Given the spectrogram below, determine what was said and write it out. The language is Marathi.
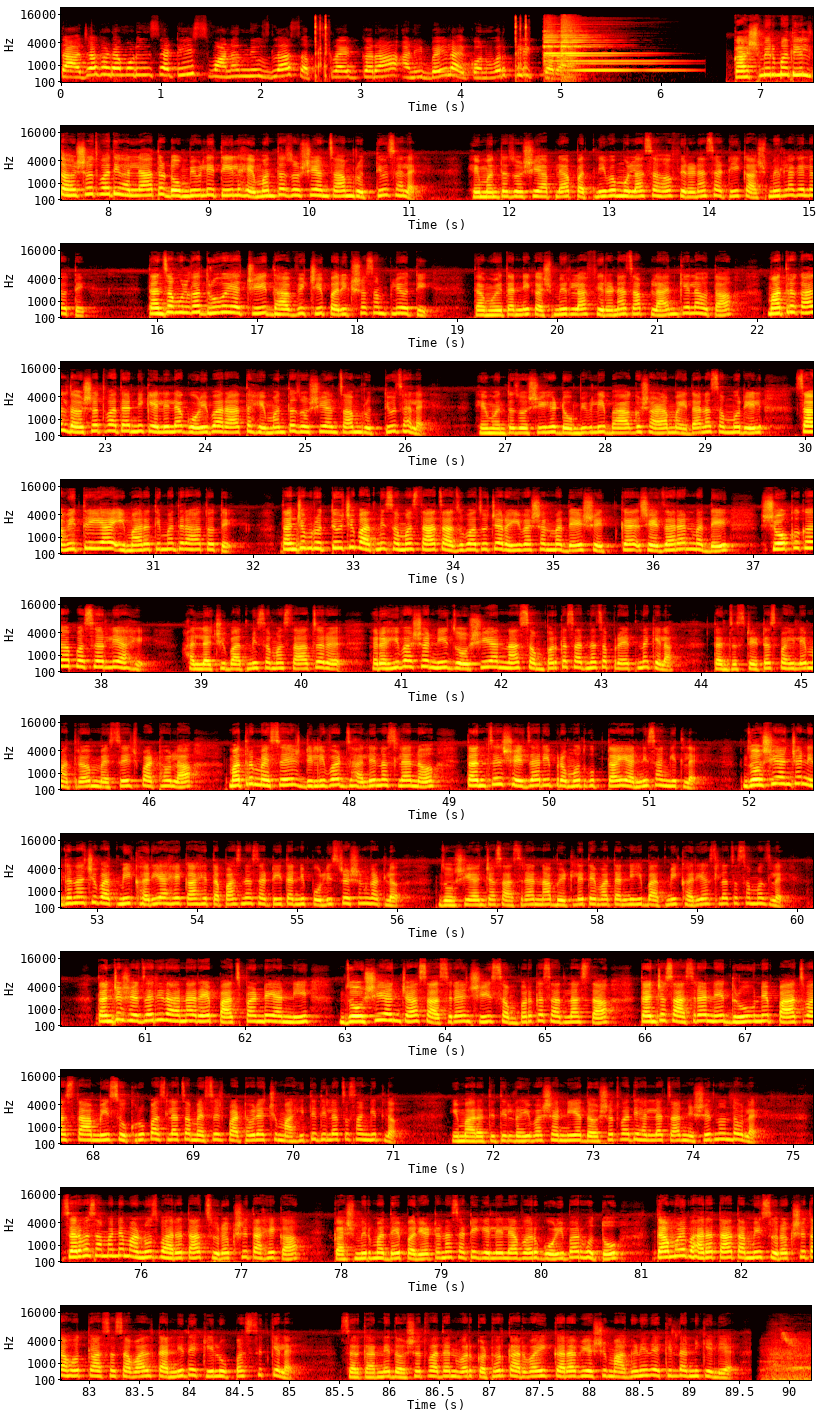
ताज्या घडामोडींसाठी स्वानंद न्यूजला सबस्क्राईब करा आणि बेल आयकॉनवर क्लिक करा. काश्मीरमधील दहशतवादी हल्ल्यात डोंबिवलीतील हेमंत जोशी यांचा मृत्यू झालाय. हेमंत जोशी आपल्या पत्नी व मुलासह फिरण्यासाठी काश्मीरला गेले होते. त्यांचा मुलगा ध्रुव याची दहावीची परीक्षा संपली होती. त्यामुळे त्यांनी काश्मीरला फिरण्याचा प्लॅन केला होता. मात्र काल दहशतवाद्यांनी केलेल्या गोळीबारात हेमंत जोशी यांचा मृत्यू झालाय. हेमंत जोशी हे डोंबिवली भाग शाळा मैदानासमोरील सावित्री या इमारतीमध्ये राहत होते. त्यांच्या मृत्यूची बातमी समजताच आजूबाजूच्या रहिवाशांमध्ये शेतक शेजाऱ्यांमध्ये शोककया पसरली आहे. हल्ल्याची बातमी समजताच र रहिवाशांनी जोशी यांना संपर्क साधण्याचा प्रयत्न केला. त्यांचे स्टेटस पाहिले मात्र मेसेज पाठवला मात्र मेसेज डिलिव्हर्ड झाले नसल्यानं त्यांचे शेजारी प्रमोद गुप्ता यांनी सांगितलंय. जोशी यांच्या निधनाची बातमी खरी आहे का हे तपासण्यासाठी त्यांनी पोलीस स्टेशन गाठलं. जोशी यांच्या सासऱ्यांना भेटले तेव्हा त्यांनी ही बातमी खरी असल्याचं समजलंय. त्यांच्या शेजारी राहणारे पाच पांडे यांनी जोशी यांच्या सासऱ्यांशी संपर्क साधला असता त्यांच्या सासऱ्याने ध्रुवने पाच वाजता आम्ही सुखरूप असल्याचा मेसेज पाठवल्याची माहिती दिल्याचं सांगितलं. इमारतीतील रहिवाशांनी या दहशतवादी हल्ल्याचा निषेध नोंदवलाय. सर्वसामान्य माणूस भारतात सुरक्षित आहे का? काश्मीरमध्ये पर्यटनासाठी गेलेल्यावर गोळीबार होतो त्यामुळे भारतात आम्ही सुरक्षित आहोत का असा सवाल त्यांनी देखील उपस्थित केलाय. सरकारने दहशतवाद्यांवर कठोर कारवाई करावी अशी मागणी देखील त्यांनी केली आहे.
